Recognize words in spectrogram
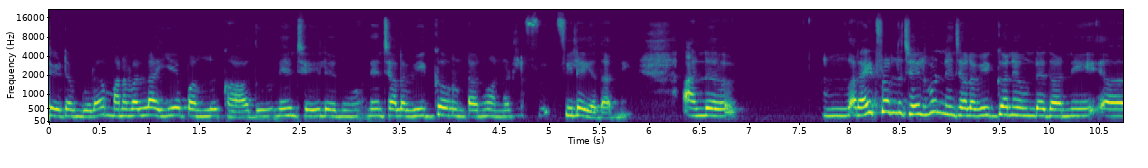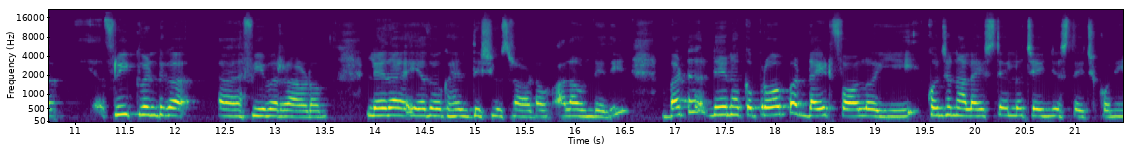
చేయడం కూడా మన వల్ల అయ్యే పనులు కాదు నేను చేయలేను నేను చాలా వీక్గా ఉంటాను అన్నట్లు ఫీల్ అయ్యేదాన్ని. And right from the childhood నేను చాలా వీక్గానే ఉండేదాన్ని ఫ్రీక్వెంట్గా ఫీవర్ రావడం లేదా ఏదో ఒక హెల్త్ ఇష్యూస్ రావడం అలా ఉండేది. బట్ నేను ఒక ప్రాపర్ డైట్ ఫాలో అయ్యి కొంచెం నా లైఫ్ స్టైల్లో చేంజెస్ తెచ్చుకొని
